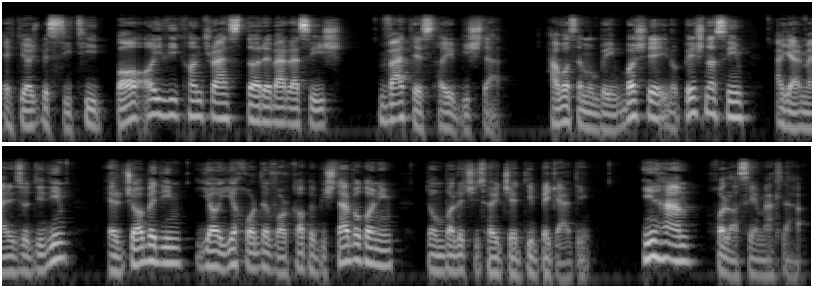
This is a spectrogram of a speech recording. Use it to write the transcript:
احتیاج به سی‌تی با IV contrast داره بررسیش و تست های بیشتر. حواسمون به این باشه اینو بشناسیم. اگر مریض رو دیدیم ارجا بدیم یا یه خورده ورکاپ بیشتر بکنیم دنبال چیزهای جدی بگردیم. این هم خلاصه مطلب.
